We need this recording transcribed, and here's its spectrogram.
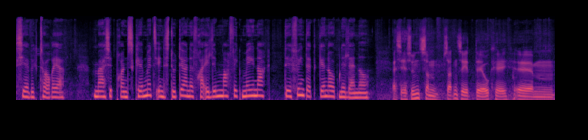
siger Victoria. Marci Brøns Kemmet, en studerende fra Elimmarfik, mener, det er fint at genåbne landet. Altså, jeg synes som sådan set, det er okay. Øhm,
